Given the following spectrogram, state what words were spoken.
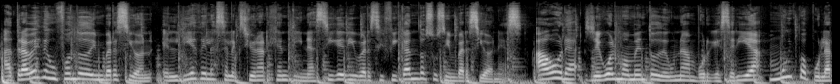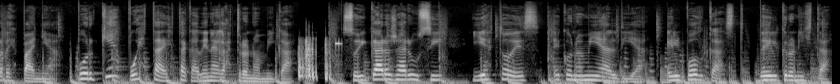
A través de un fondo de inversión, el 10 de la selección argentina sigue diversificando sus inversiones. Ahora llegó el momento de una hamburguesería muy popular de España. ¿Por qué apuesta a esta cadena gastronómica? Soy Caro Yaruzzi y esto es Economía al Día, el podcast de El Cronista,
